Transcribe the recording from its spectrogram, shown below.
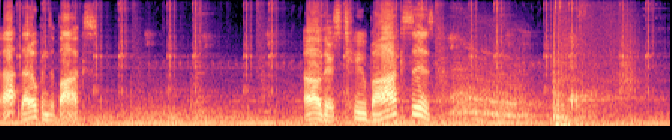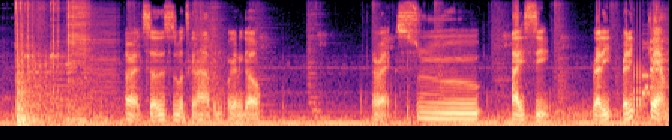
Ah, that opens a box. Oh, there's two boxes. Alright, so this is what's gonna happen. We're gonna go. Alright, so I see. Ready? Ready? Bam.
